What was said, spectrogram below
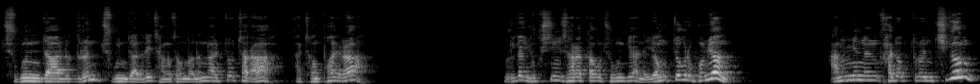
죽은 자들은 죽은 자들이 장사 너는 날 쫓아라. 가 전파해라. 우리가 육신이 살았다고 죽은 게 아니에요. 영적으로 보면 안 믿는 가족들은 지금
